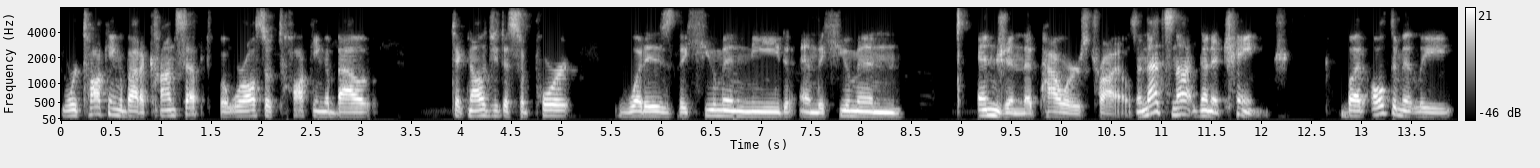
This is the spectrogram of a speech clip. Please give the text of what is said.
we're talking about a concept, but we're also talking about technology to support what is the human need and the human engine that powers trials. And that's not going to change. But ultimately,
